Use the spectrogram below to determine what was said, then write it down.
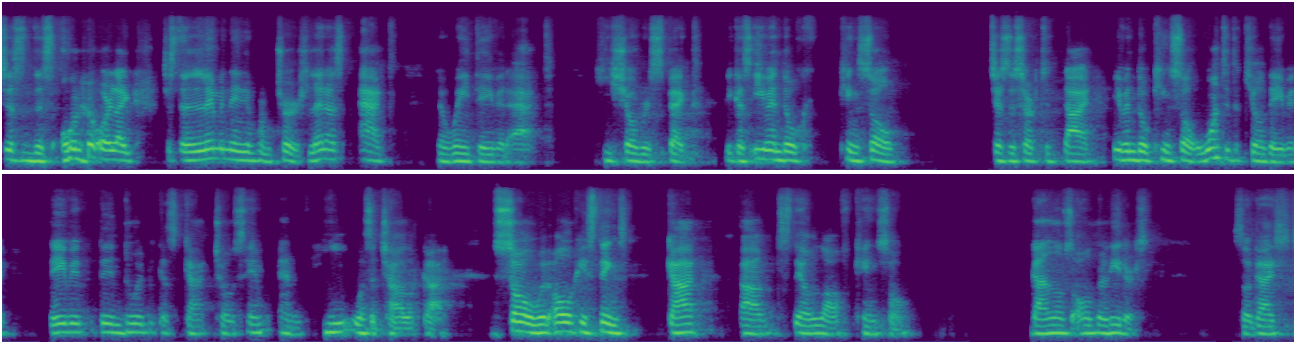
just disown or like just eliminate him from church, let us act the way David acted. He showed respect because even though King Saul just deserved to die, even though King Saul wanted to kill David, David didn't do it because God chose him and he was a child of God. Saul, with all his things, God um, still loved King Saul. God loves all the leaders. So, guys,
